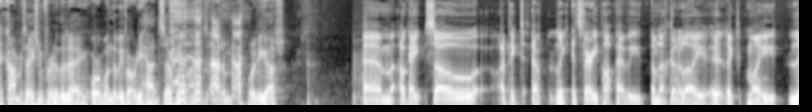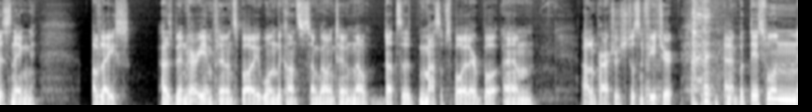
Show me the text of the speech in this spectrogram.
A conversation for another day, or one that we've already had several times. Adam, what have you got? Um. Okay. So I picked uh, like it's very pop heavy. I'm not gonna lie. Uh, like my listening of late has been very influenced by one of the concerts I'm going to. No, that's a massive spoiler, but um, Alan Partridge doesn't feature. uh, but this one,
